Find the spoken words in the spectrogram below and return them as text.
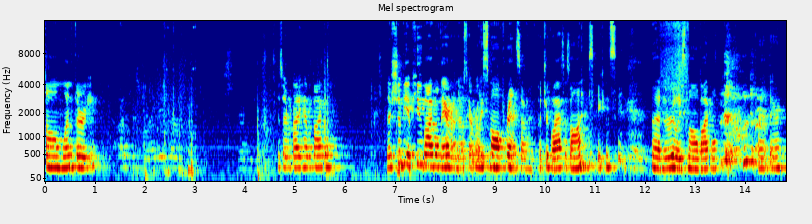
Psalm 130. Does everybody have a Bible? There should be a Pew Bible there, but I know it's got really small print, so put your glasses on so you can see. That's a really small Bible print there.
